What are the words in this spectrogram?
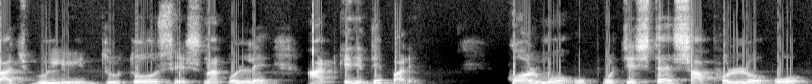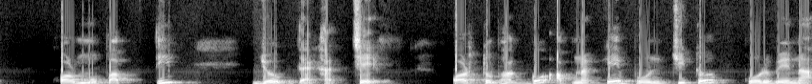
কাজগুলি দ্রুত শেষ না করলে আটকে যেতে পারে। কর্ম ও প্রচেষ্টায় সাফল্য ও কর্মপ্রাপ্তি যোগ দেখাচ্ছে। অর্থভাগ্য আপনাকে বঞ্চিত করবে না।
